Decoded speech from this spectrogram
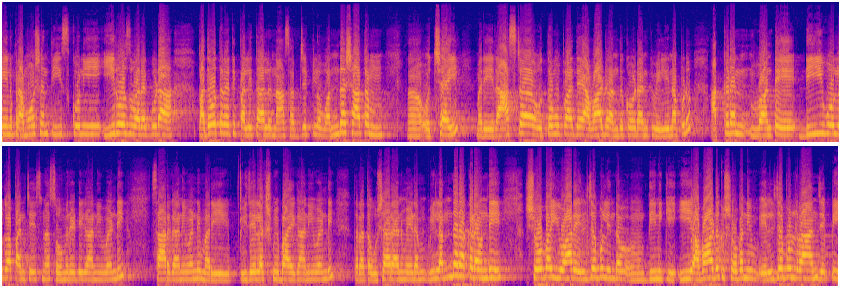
నేను ప్రమోషన్ తీసుకొని ఈ రోజు వరకు కూడా పదవ తరగతి ఫలితాలు నా సబ్జెక్టులో వంద శాతం వచ్చాయి. మరి రాష్ట్ర ఉత్తమ ఉపాధ్యాయ అవార్డు అందుకోవడానికి వెళ్ళినప్పుడు అక్కడ అంటే డిఈఓలుగా పనిచేసిన సోమిరెడ్డి కానివ్వండి సార్ కానివ్వండి మరి విజయలక్ష్మిబాయి కానివ్వండి తర్వాత ఉషారాణి మేడం వీళ్ళందరూ అక్కడ ఉండి Shobha you are eligible in the దీనికి ఈ అవార్డుకు శోభని ఎలిజిబుల్ రా అని చెప్పి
